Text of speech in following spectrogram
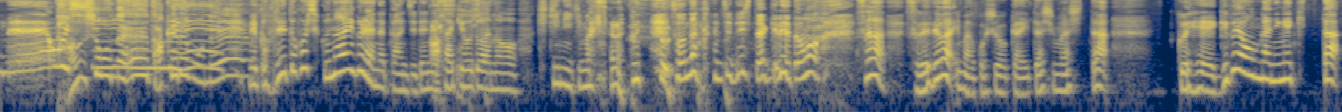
ねえ単勝ねだけでもね。なんか触れてほしくないぐらいな感じでね先ほどあの聞きに行きましたらね そんな感じでしたけれども。さあそれでは今ご紹介いたしました。福平ギベオンが逃げ切った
